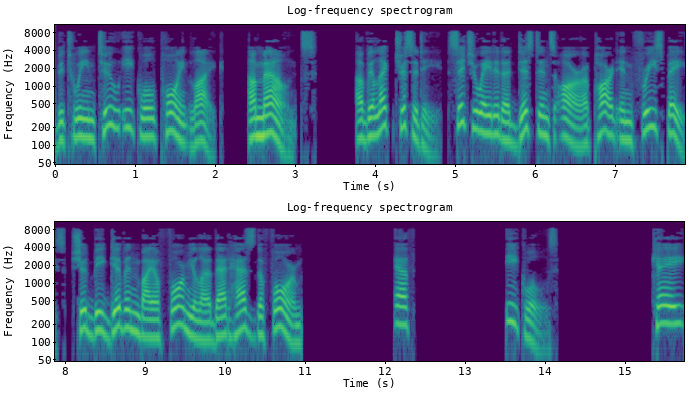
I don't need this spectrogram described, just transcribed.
between two equal point-like amounts of electricity, situated a distance r apart in free space, should be given by a formula that has the form F equals K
